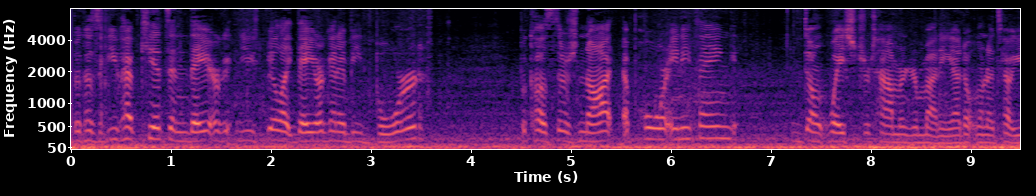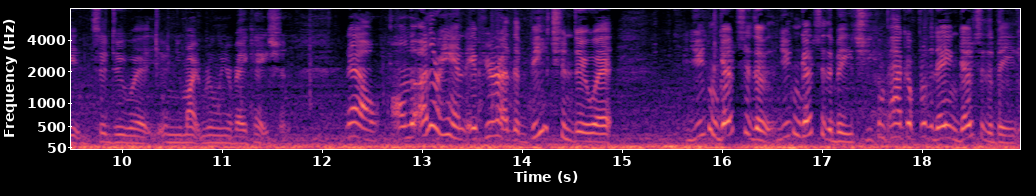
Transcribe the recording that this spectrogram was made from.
Because if you have kids and they are you feel like they are going to be bored because there's not a pool or anything don't waste your time or your money. I don't want to tell you to do it and you might ruin your vacation. Now on the other hand if you're at the beach and do it you can go to the you can go to the beach you can pack up for the day and go to the beach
